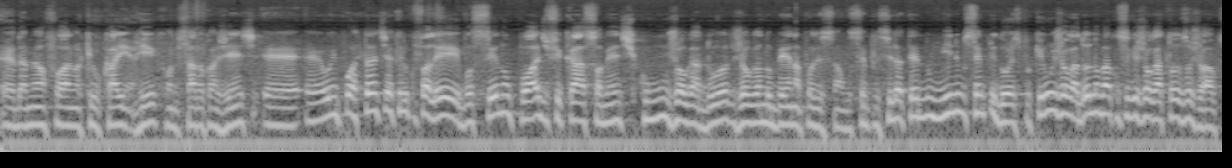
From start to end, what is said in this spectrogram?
é, da mesma forma que o Caio Henrique, quando estava com a gente. É, é, o importante é aquilo que eu falei: você não pode ficar somente com um jogador jogando bem na posição. Você precisa ter no mínimo sempre dois, porque um jogador não vai conseguir jogar todos os jogos.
